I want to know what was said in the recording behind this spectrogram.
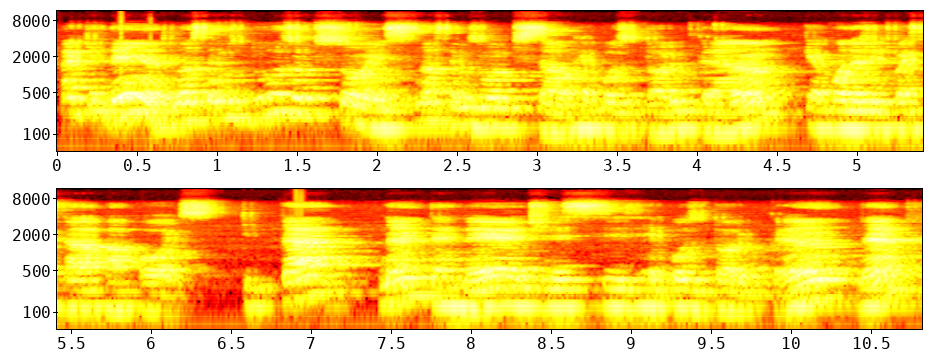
Aqui dentro nós temos duas opções. Nós temos uma opção repositório CRAN, que é quando a gente vai instalar pacotes que está na internet, nesse repositório CRAN, né?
